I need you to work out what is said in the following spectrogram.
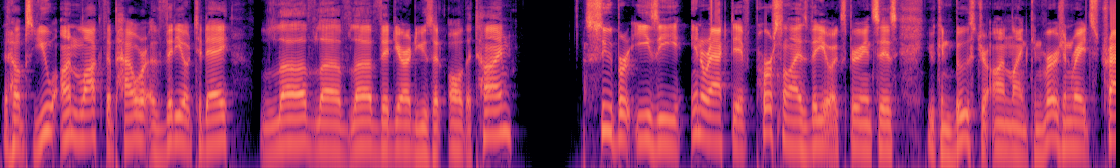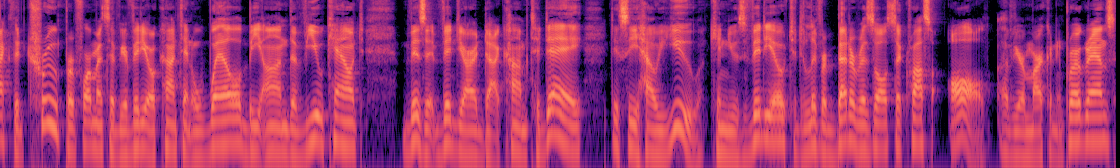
that helps you unlock the power of video today. Love, love, love Vidyard. Use it all the time. Super easy, interactive, personalized video experiences. You can boost your online conversion rates, track the true performance of your video content well beyond the view count. Visit vidyard.com today to see how you can use video to deliver better results across all of your marketing programs.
